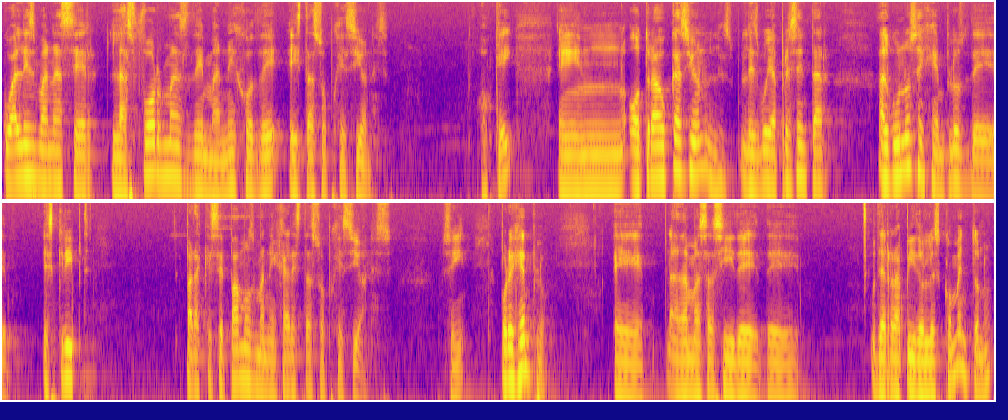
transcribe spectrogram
cuáles van a ser las formas de manejo de estas objeciones. ¿Ok? En otra ocasión les, les voy a presentar algunos ejemplos de script para que sepamos manejar estas objeciones. ¿sí? Por ejemplo, eh, nada más así de, de, rápido les comento, ¿no?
